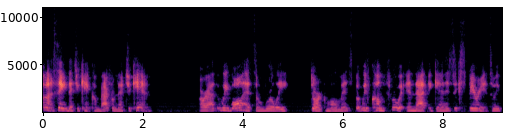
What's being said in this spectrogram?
i'm not saying that you can't come back from that you can all right we've all had some really dark moments but we've come through it and that again is experience and we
